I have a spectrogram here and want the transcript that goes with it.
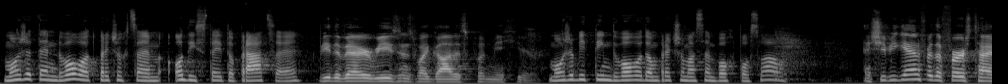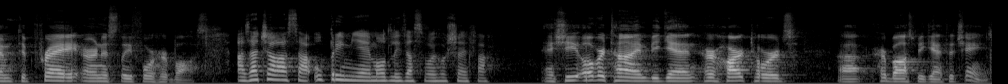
Môže ten dôvod, prečo chcem odísť z tejto práce, be the very reasons why God has put me here? môže byť tým dôvodom, prečo ma sem Boh poslal? And she began for the first time to pray earnestly for her boss. A začala sa úprimne modliť za svojho šéfa. And she, over time, began, her heart towards uh, her boss began to change.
